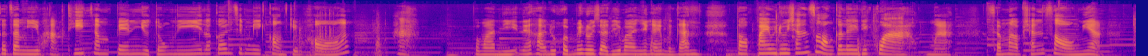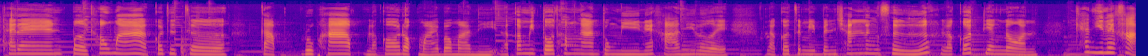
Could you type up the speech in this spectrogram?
ก็จะมีผักที่จำเป็นอยู่ตรงนี้ แล้วก็จะมีกล่องเก็บของอะประมาณนี้นะคะ ทุกคนไม่รู้จะอธิบายยังไงเหมือนกัน ต่อไปไปดูชั้น 2 กันเลยดีกว่า มาสำหรับชั้น 2 เนี่ย ทแลนด์เปิดเข้ามาก็จะเจอกับรูปภาพแล้วก็ดอกไม้ประมาณนี้ แล้วก็มีโต๊ะทำงานตรงนี้นะคะนี่เลย แล้วก็จะมีเป็นชั้นหนังสือแล้วก็เตียงนอน แค่นี้เลยค่ะ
